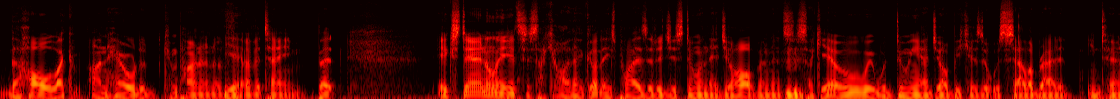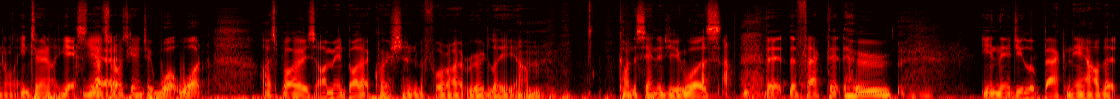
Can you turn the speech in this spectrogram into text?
the whole like unheralded component of, Yeah. of a team. But externally, it's just like, oh, they've got these players that are just doing their job, and it's Mm. just like, yeah, well, we were doing our job because it was celebrated internally. Internally, yes, that's what I was getting to. What what I suppose I meant by that question before I rudely um, condescended you was that the fact that who in there do you look back now that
